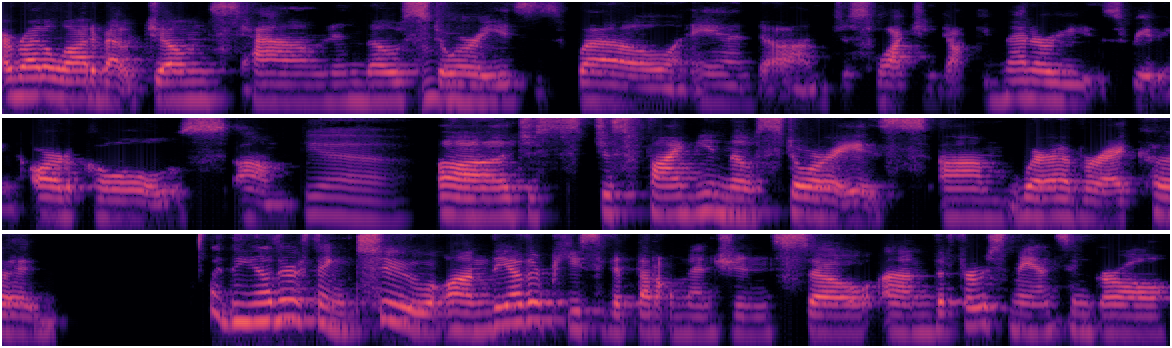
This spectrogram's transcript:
I read a lot about Jonestown and those Mhm. stories as well, and um, just watching documentaries, reading articles, um, yeah uh, just just finding those stories um, wherever I could. And the other thing too, um, the other piece of it that I'll mention. So um, the first Manson girl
